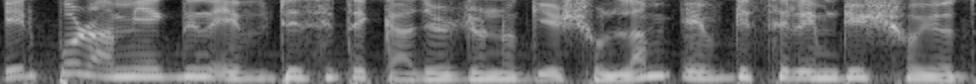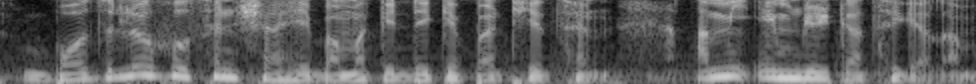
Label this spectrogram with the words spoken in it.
এরপর আমি একদিন এফডিসিতে কাজের জন্য গিয়ে শুনলাম এফডিসির এমডি সৈয়দ বজলু হোসেন সাহেব আমাকে ডেকে পাঠিয়েছেন। আমি এমডির কাছে গেলাম।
